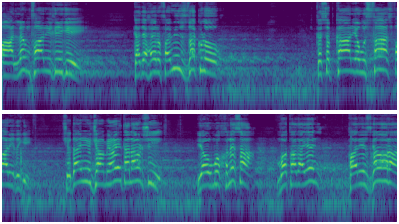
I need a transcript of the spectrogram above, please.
معلم فارغېږي که د حرفوي زده کړو کسبکار یا استاد فارغږي چې دا یې جامعې ته لاړ شي یو مخلصه متدین پرهیزګاره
